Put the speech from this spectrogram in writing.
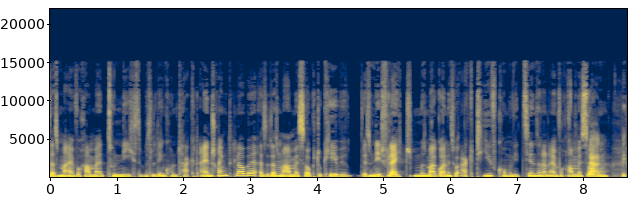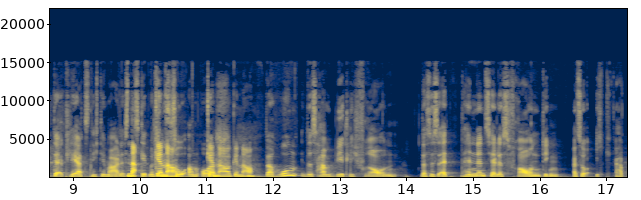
dass man einfach einmal zunächst ein bisschen den Kontakt einschränkt, glaube ich. Also, dass Mhm. man einmal sagt, okay, wir, also nicht vielleicht muss man gar nicht so aktiv kommunizieren, sondern einfach einmal sagen, Nein, bitte erklärt nicht immer alles. Na, das geht mir genau, schon so am Arsch. genau, genau. Warum? Das haben wirklich Frauen. Das ist ein tendenzielles Frauending. Also ich habe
